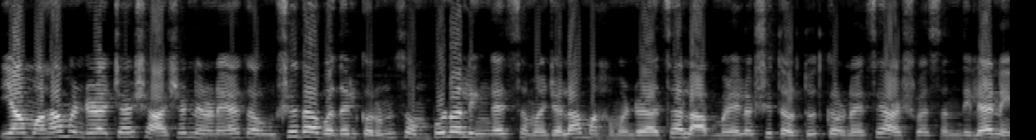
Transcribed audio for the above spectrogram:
या महामंडळाच्या शासन निर्णयात अंशदा बदल करून संपूर्ण लिंगायत समाजाला महामंडळाचा लाभ मिळेल अशी तरतूद करण्याचे आश्वासन दिल्याने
